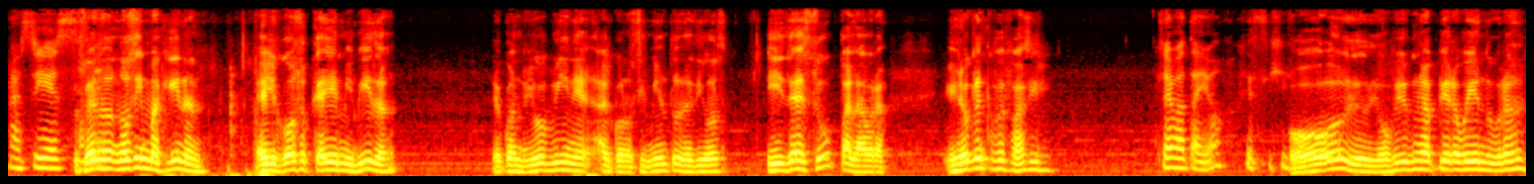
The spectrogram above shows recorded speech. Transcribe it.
Así es. Ustedes no se imaginan el gozo que hay en mi vida de cuando yo vine al conocimiento de Dios y de su palabra. Y no creen que fue fácil. Se batalló. Sí. Oh, yo, yo fui una piedra bien dura.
